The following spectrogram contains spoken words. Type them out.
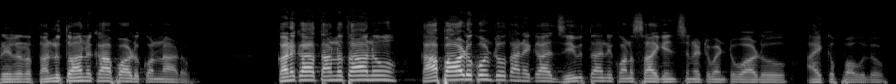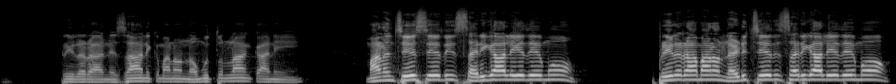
ప్రియులరా తను తాను కాపాడుకున్నాడు. కనుక తను తాను కాపాడుకుంటూ తన యొక్క జీవితాన్ని కొనసాగించినటువంటి వాడు ఆ యొక్క పౌలు. ప్రియులరా నిజానికి మనం నమ్ముతున్నాం కానీ మనం చేసేది సరిగా లేదేమో? ప్రియులరా మనం నడిచేది సరిగా లేదేమో?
